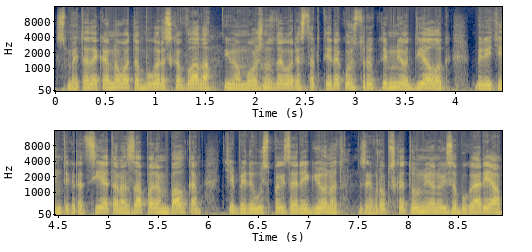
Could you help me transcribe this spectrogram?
смета дека новата бугарска влада има можност да го рестартира конструктивниот диалог, бидејќи интеграцијата на Западен Балкан ќе биде успех за регионот, за Европската унија, но и за Бугарија.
